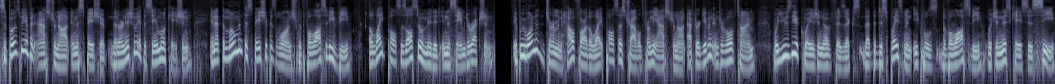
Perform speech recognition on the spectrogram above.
Suppose we have an astronaut and a spaceship that are initially at the same location, and at the moment the spaceship is launched with velocity v, a light pulse is also emitted in the same direction. If we want to determine how far the light pulse has traveled from the astronaut after a given interval of time, we'll use the equation of physics that the displacement equals the velocity, which in this case is c,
